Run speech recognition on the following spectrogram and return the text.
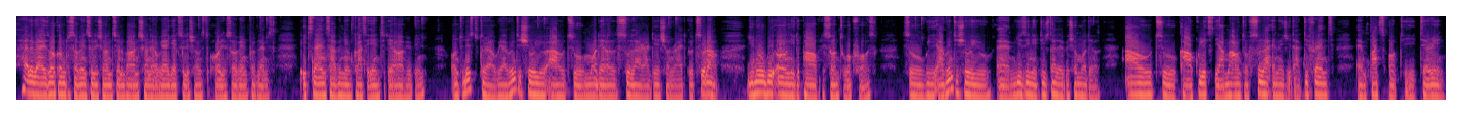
Hello guys, welcome to Surveying Solutions, your number channel where I get solutions to all your solving problems. It's 9th Avenue class again today, how have you been? On today's tutorial, we are going to show you how to model solar radiation, right? Good. So now, you know we all need the power of the sun to work for us. So we are going to show you um, using a digital elevation model how to calculate the amount of solar energy that different um, parts of the terrain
